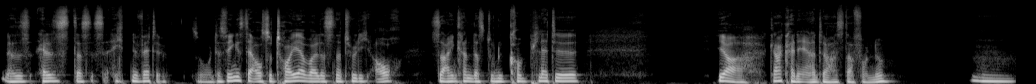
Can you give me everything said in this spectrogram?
Das ist, alles- das ist echt eine Wette. So. Und deswegen ist der auch so teuer, weil das natürlich auch sein kann, dass du eine komplette, ja, gar keine Ernte hast davon, ne? Hm.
